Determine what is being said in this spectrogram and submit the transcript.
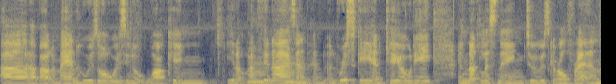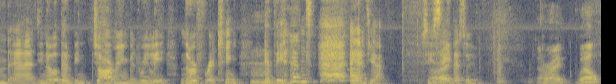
Uh, about a man who is always, you know, walking, you know, on thin ice and, mm-hmm. and, and risky and chaotic and not listening to his girlfriend and, you know, then being charming but really nerve wracking mm-hmm. at the end. And yeah, she's All saying right. that to him. All right. Well,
